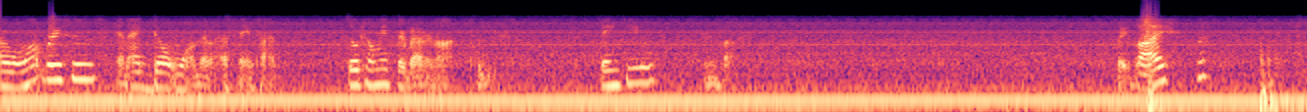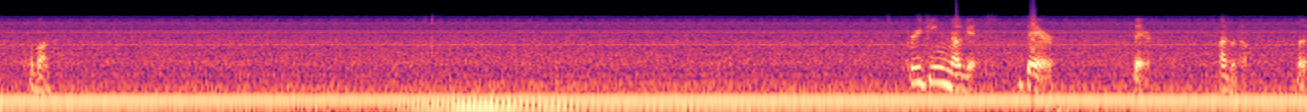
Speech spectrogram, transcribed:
I want braces, and I don't want them at the same time. So tell me if they're bad or not, please. Thank you, and bye. Wait, bye? Huh? Hold on. Freaking nuggets. There. There. I don't know. But,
